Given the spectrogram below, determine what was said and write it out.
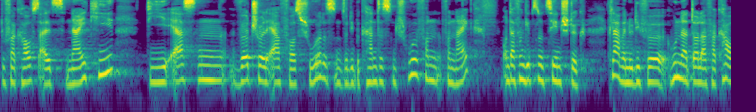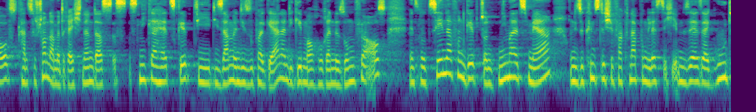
du verkaufst als Nike die ersten Virtual Air Force Schuhe. Das sind so die bekanntesten Schuhe von, von Nike. Und davon gibt's nur zehn Stück. Klar, wenn du die für 100 Dollar verkaufst, kannst du schon damit rechnen, dass es Sneakerheads gibt, die, die sammeln die super gerne, die geben auch horrende Summen für aus. Wenn es nur zehn davon gibt und niemals mehr, und diese künstliche Verknappung lässt sich eben sehr, sehr gut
